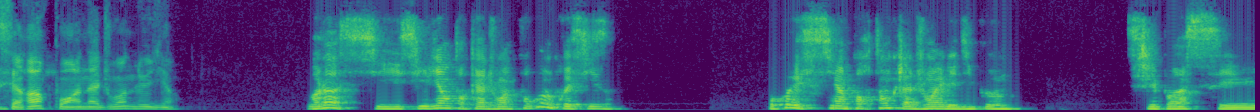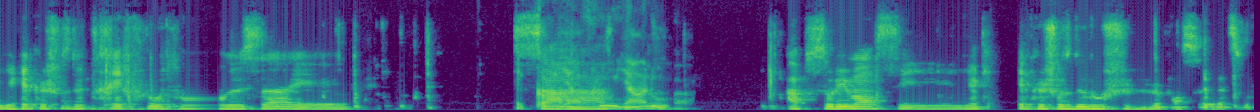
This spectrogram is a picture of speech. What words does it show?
C'est rare pour un adjoint de le dire. Voilà, s'il vient en tant qu'adjoint, pourquoi on le précise? Pourquoi est-ce si important que l'adjoint ait les diplômes? Je sais pas, il y a quelque chose de très flou autour de ça et. et quand il y a un flou, il y a un loup. Absolument, il y a quelque chose de louche, je pense, là-dessous.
